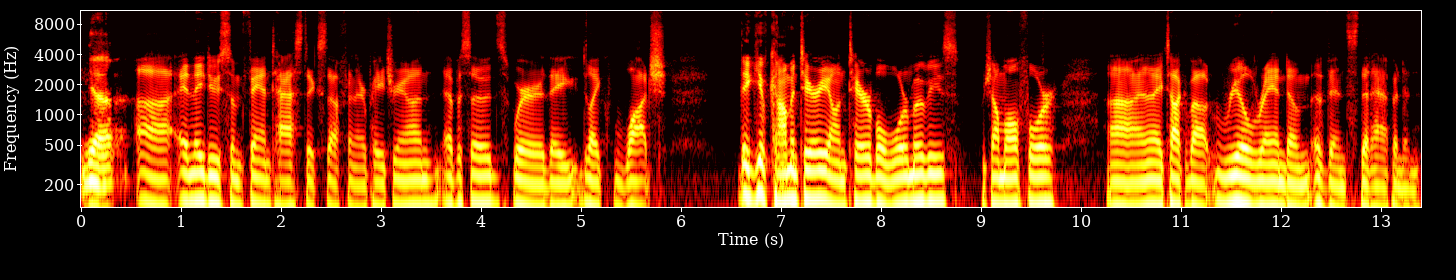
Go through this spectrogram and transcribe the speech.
Yeah. Uh, and they do some fantastic stuff in their Patreon episodes where they like watch, they give commentary on terrible war movies, which I'm all for, uh, and they talk about real random events that happened in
